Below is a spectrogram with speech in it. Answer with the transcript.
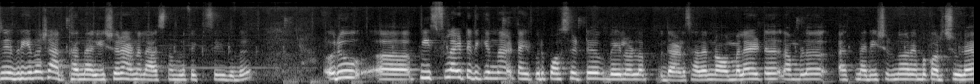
ചെയ്തിരിക്കുന്ന പക്ഷേ അർദ്ധനാരീശ്വരാണ് ലാസ്റ്റ് നമ്മൾ ഫിക്സ് ചെയ്തത്. ഒരു പീസ്ഫുൾ ആയിട്ടിരിക്കുന്ന ടൈപ്പ് ഒരു പോസിറ്റീവ് വേയിലുള്ള ഇതാണ്. സാധാരണ നോർമലായിട്ട് നമ്മൾ അർദ്ധനാരീശ്വരം എന്ന് പറയുമ്പോൾ കുറച്ചുകൂടെ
